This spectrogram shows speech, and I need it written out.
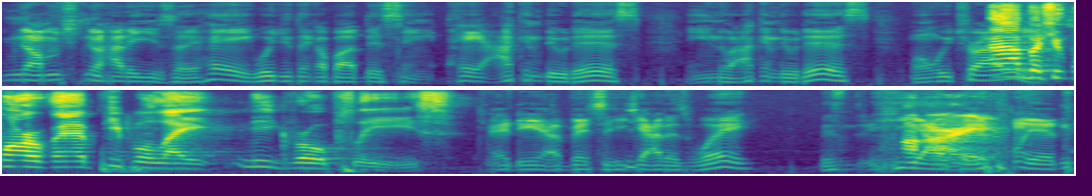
You know, I'm just you know how do you say, hey, what do you think about this thing? Hey, I can do this, and you know, I can do this. When we try, I this. bet you Marvel had people like Negro, please. and then eventually he got his way. This- He All out there playing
